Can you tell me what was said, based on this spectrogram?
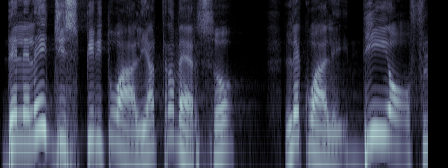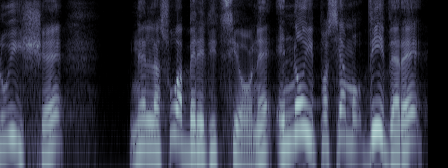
Delle leggi spirituali attraverso le quali Dio fluisce nella sua benedizione e noi possiamo vivere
